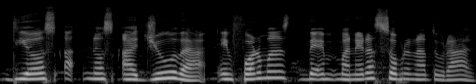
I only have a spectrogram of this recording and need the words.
Dios ah, nos ayuda en formas de manera sobrenatural.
